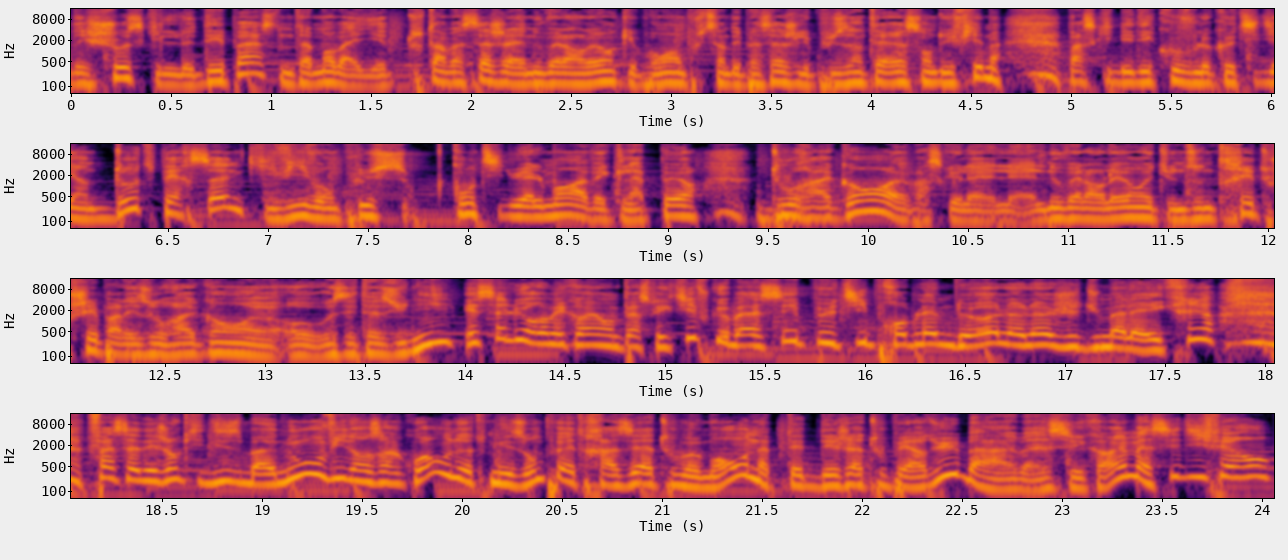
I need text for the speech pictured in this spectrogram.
des choses qui le dépassent, notamment bah, il y a tout un passage à la Nouvelle-Orléans qui est pour moi en plus un des passages les plus intéressants du film parce qu'il y découvre le quotidien d'autres personnes qui vivent en plus continuellement avec la peur d'ouragans euh, parce que la, Nouvelle-Orléans est une zone très touchée par les ouragans euh, aux États-Unis et ça lui remet quand même en perspective que bah, ces petits problèmes de oh là là j'ai du mal à écrire face à des gens qui disent bah nous on vit dans un coin où notre maison peut être rasée à tout moment, on a peut-être déjà tout perdu, bah, bah c'est quand même assez différent.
